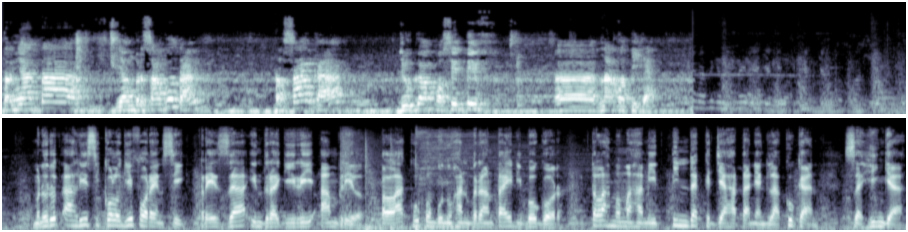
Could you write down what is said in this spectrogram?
ternyata yang bersangkutan tersangka juga positif eh, narkotika. Menurut ahli psikologi forensik Reza Indragiri Amril, pelaku pembunuhan berantai di Bogor telah memahami tindak kejahatan yang dilakukan sehingga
